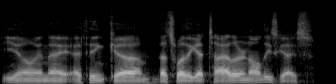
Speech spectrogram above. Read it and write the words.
you know, and I, I think um, that's why they got Tyler and all these guys.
